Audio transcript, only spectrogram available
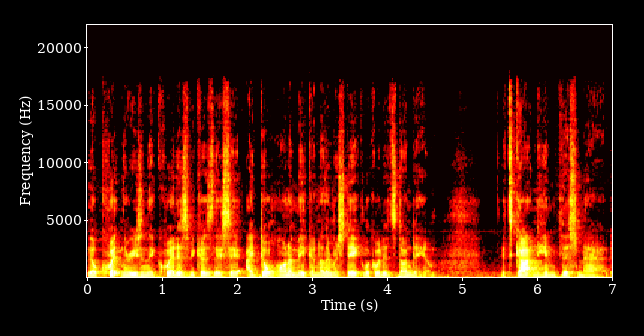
They'll quit, and the reason they quit is because they say, "I don't want to make another mistake. Look what it's done to him. It's gotten him this mad."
